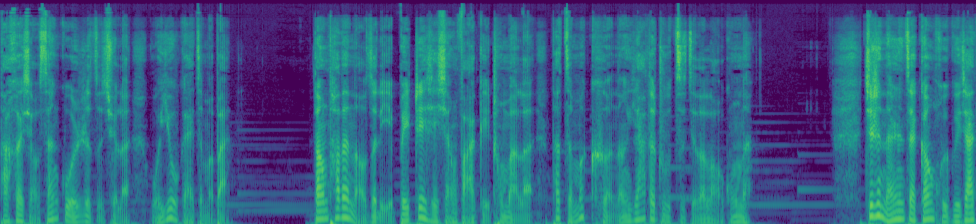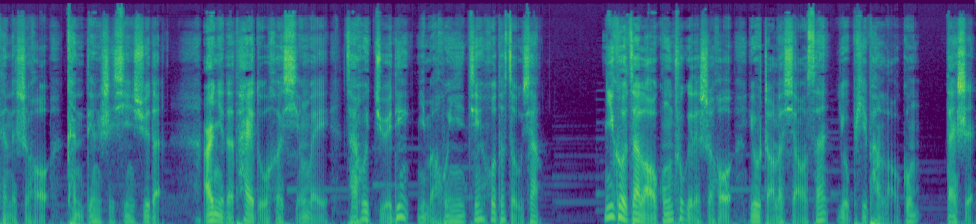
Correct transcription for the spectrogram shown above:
他和小三过日子去了，我又该怎么办？当她的脑子里被这些想法给充满了，她怎么可能压得住自己的老公呢？其实，男人在刚回归家庭的时候，肯定是心虚的。而你的态度和行为才会决定你们婚姻今后的走向。妮可在老公出轨的时候又找了小三，又批判老公，但是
